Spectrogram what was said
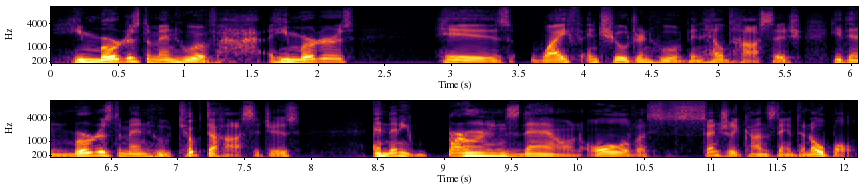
He murders the men who have, he murders his wife and children who have been held hostage. He then murders the men who took the hostages. And then he burns down all of us, essentially Constantinople,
